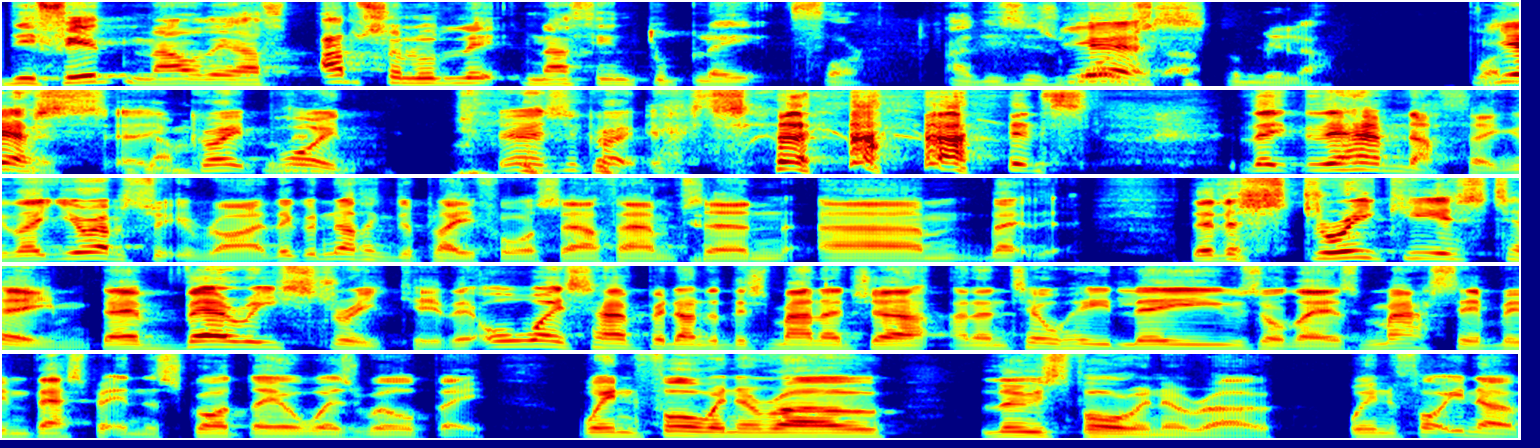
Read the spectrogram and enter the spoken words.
defeat. Now they have absolutely nothing to play for. Uh, this is yes. Aston Villa. Well, yes, uh, great point. yeah, it's a great. It's, it's, they they have nothing. Like you're absolutely right. They've got nothing to play for. Southampton. Um, they, they're the streakiest team. They're very streaky. They always have been under this manager, and until he leaves or there's massive investment in the squad, they always will be. Win four in a row, lose four in a row. Win four, you know,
